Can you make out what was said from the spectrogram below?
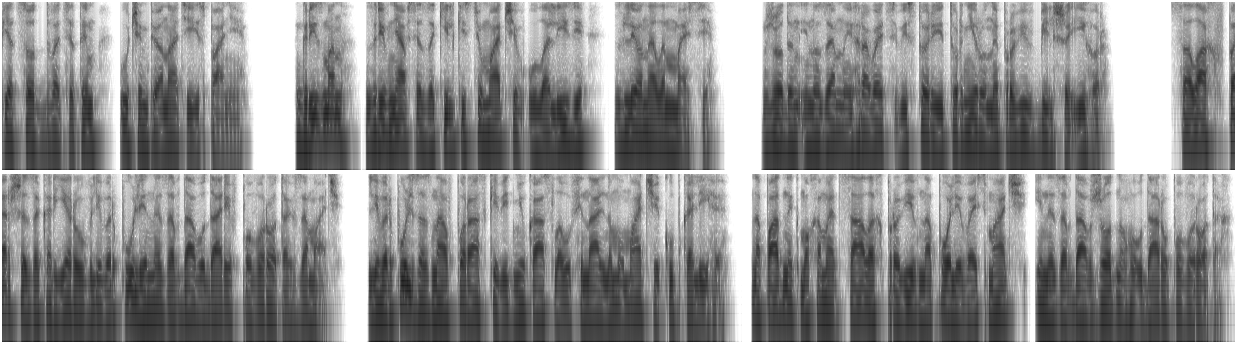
520-м у чемпіонаті Іспанії. Грізман зрівнявся за кількістю матчів у Ла Лізі з Ліонелем Мессі. Жоден іноземний гравець в історії турніру не провів більше ігор. Салах вперше за кар'єру в Ліверпулі не завдав ударів по воротах за матч. Ліверпуль зазнав поразки від Ньюкасла у фінальному матчі Кубка Ліги. Нападник Мохамед Салах провів на полі весь матч і не завдав жодного удару по воротах.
